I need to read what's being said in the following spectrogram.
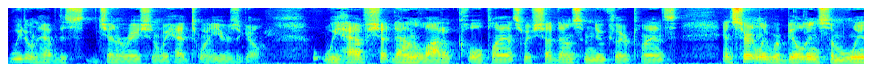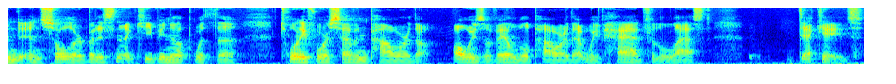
we don't have this generation we had 20 years ago. We have shut down a lot of coal plants, we've shut down some nuclear plants, and certainly we're building some wind and solar, but it's not keeping up with the 24 7 power, the always available power that we've had for the last decades.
